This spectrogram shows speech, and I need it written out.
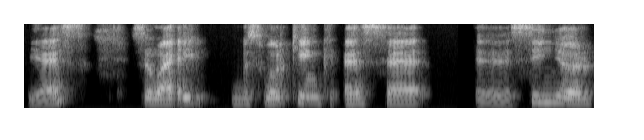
Yes. So I was working as a, a senior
